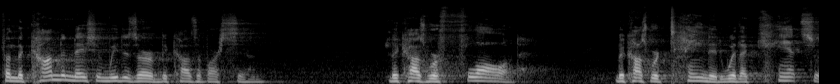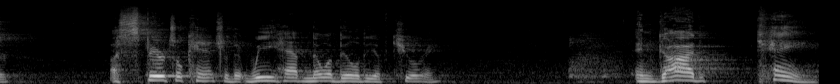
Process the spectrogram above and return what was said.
from the condemnation we deserve because of our sin, because we're flawed because we're tainted with a cancer, a spiritual cancer that we have no ability of curing. And God came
